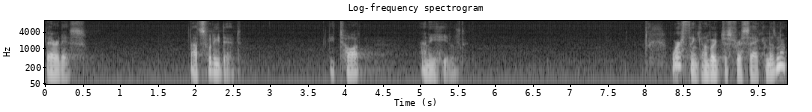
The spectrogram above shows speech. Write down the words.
There it is. That's what he did. He taught and he healed. Worth thinking about just for a second, isn't it?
